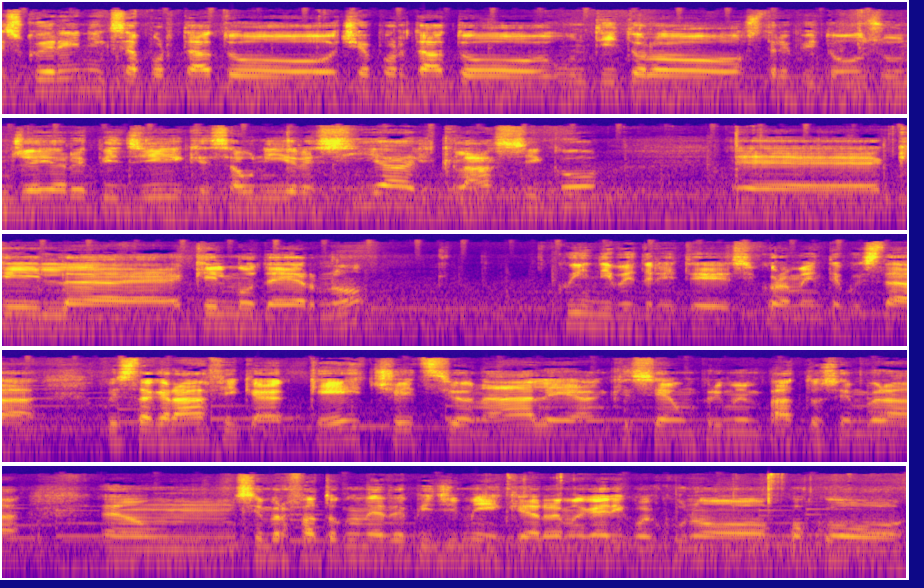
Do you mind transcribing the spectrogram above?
Square Enix ha portato, ci ha portato un titolo strepitoso, un JRPG che sa unire sia il classico eh, che, il, che, il, moderno. Quindi vedrete sicuramente questa, questa, grafica che è eccezionale, anche se a un primo impatto sembra, eh, un, sembra fatto con RPG Maker, magari qualcuno poco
